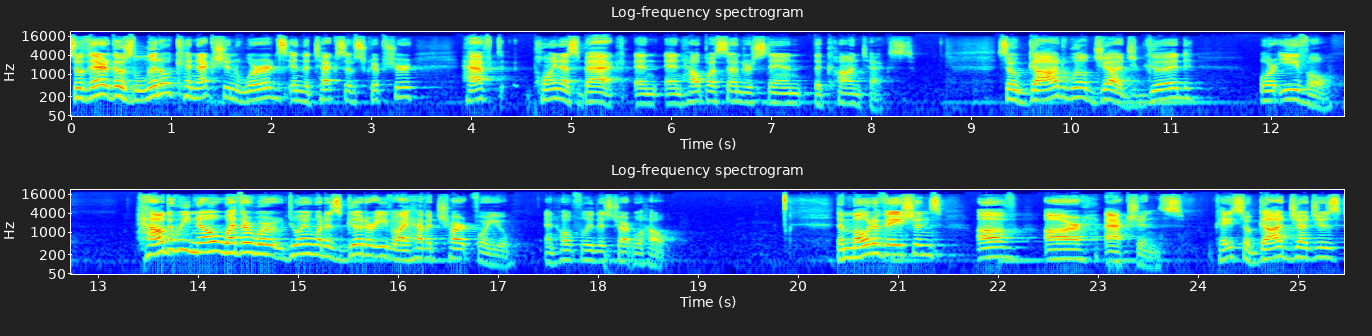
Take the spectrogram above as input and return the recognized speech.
So there, those little connection words in the text of Scripture have to point us back and, and help us understand the context. So God will judge good or evil. How do we know whether we're doing what is good or evil? I have a chart for you, and hopefully this chart will help. The motivations of our actions. Okay, so God judges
